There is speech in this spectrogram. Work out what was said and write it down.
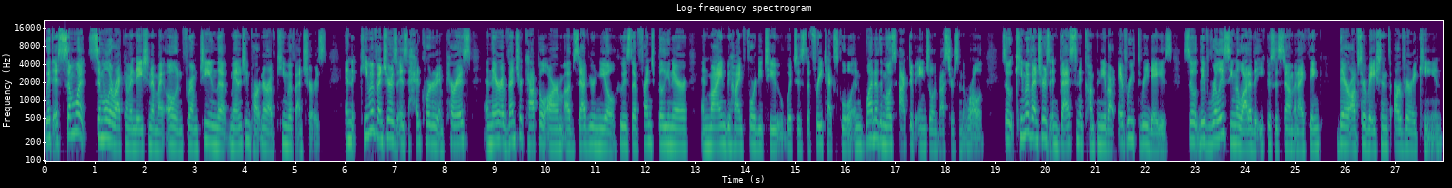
with a somewhat similar recommendation of my own from Jean, the managing partner of Kima Ventures. And Kima Ventures is headquartered in Paris, and they're a venture capital arm of Xavier Niel, who is the French billionaire and mind behind 42, which is the free tech school and one of the most active angel investors in the world. So Kima Ventures invests in a company about every three days. So they've really seen a lot of the ecosystem. And I think their observations are very keen.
